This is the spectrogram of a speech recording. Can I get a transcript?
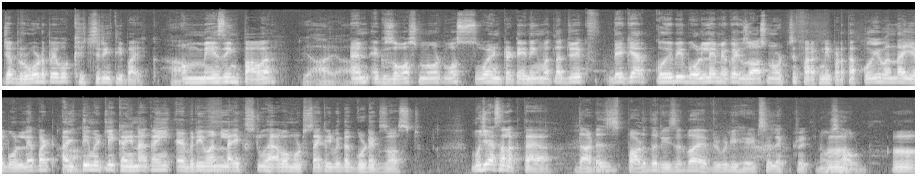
जब रोड पे वो खिंच रही थी bike amazing power and exhaust note was so entertaining मतलब जो एक देख यार कोई भी बोल ले मेरे को एग्जॉस्ट नोट से फ़र्क नहीं पड़ता। कोई बंदा ये बोल ले बट हाँ। अल्टीमेटली कहीं ना कहीं everyone likes to have a motorcycle with a good exhaust मुझे ऐसा लगता है that is part of the reason why everybody hates electric no Hmm.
